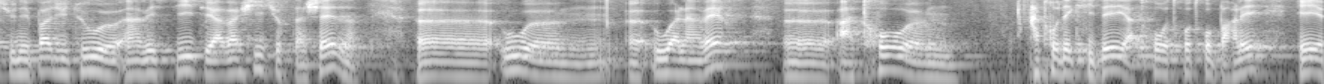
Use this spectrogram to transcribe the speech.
tu n'es pas du tout investi, tu es avachi sur ta chaise ou, à l'inverse à trop à à trop trop trop parler et,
